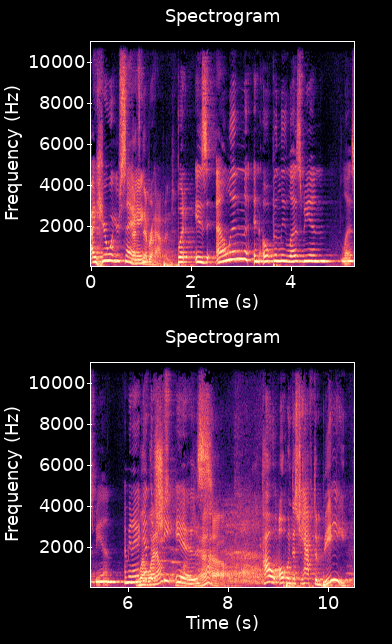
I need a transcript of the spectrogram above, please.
I hear what you're saying. That's never happened. But is Ellen an openly lesbian? Lesbian? I mean, I Well, get that else? she is. Yeah. How open does she have to be?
